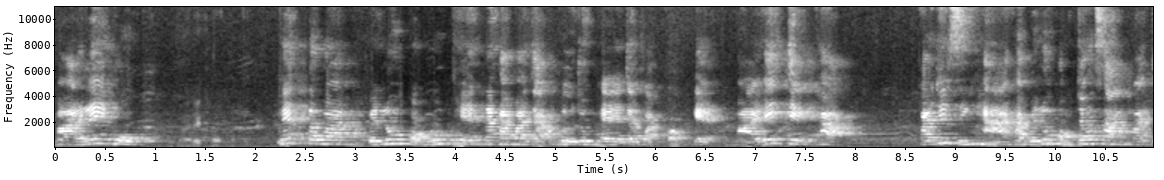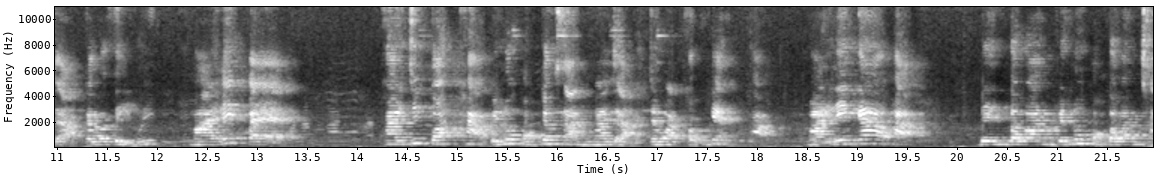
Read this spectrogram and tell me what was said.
หมายเลขหกหมายเลขหกครับผม เพชรตะวันเป็นลูกของลูกเพชรนะคะ มาจากอำเภอชุมแพจังหวัดขอนแก่นหมายเลขเจ็ดค่ะใครชื่อสิงหาค่ะเป็นลูกของเจ้าซังมาจากกาฬสินหมายเลขแปดใครชื่อก๊อตค่ะ เป็นลูกของเจ้าซันมาจากจังหวัดขอนแก่นค่ะ หมายเลขเก้าค่ะเบนตะวันเป็นลูกของตะวันฉ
